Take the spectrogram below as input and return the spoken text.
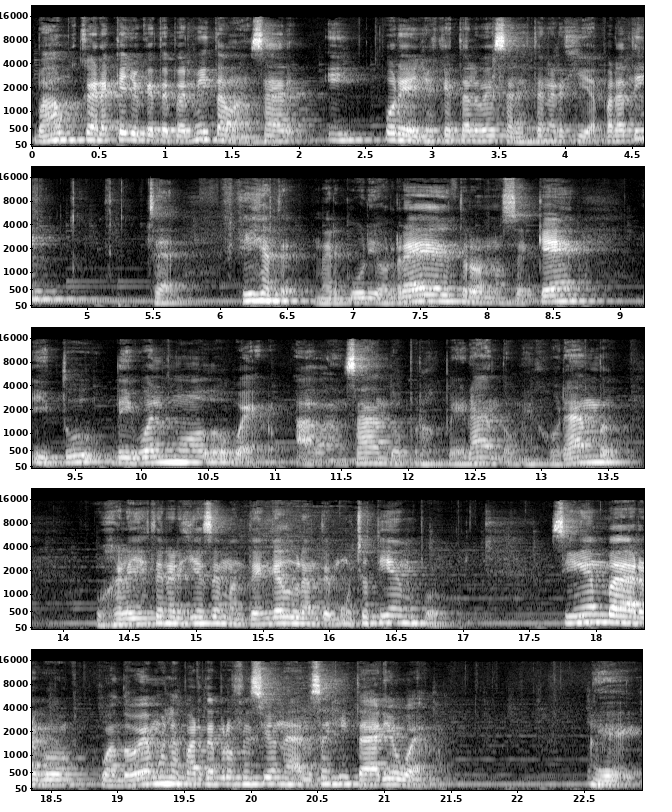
Vas a buscar aquello que te permita avanzar y por ello es que tal vez sale esta energía para ti. O sea, fíjate, Mercurio retro, no sé qué, y tú de igual modo, bueno, avanzando, prosperando, mejorando Ojalá y esta energía se mantenga durante mucho tiempo. Sin embargo, cuando vemos la parte profesional, Sagitario, bueno, eh,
